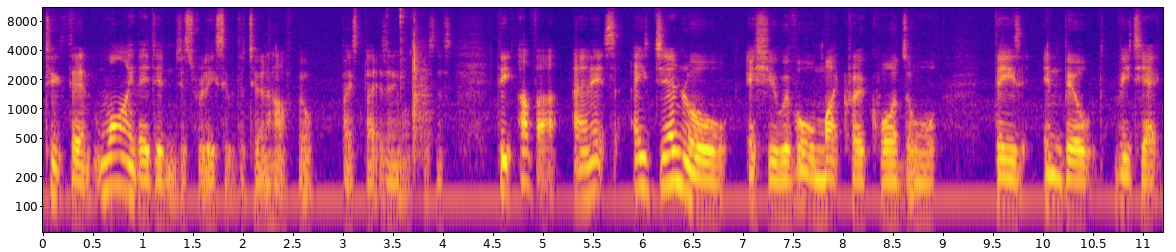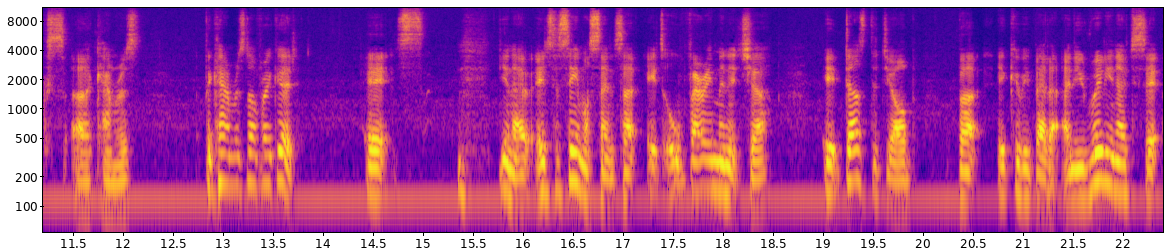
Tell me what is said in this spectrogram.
too thin. Why they didn't just release it with the 2.5mm base plate is anyone's business. The other, and it's a general issue with all micro quads or these inbuilt VTX uh, cameras, the camera's not very good. It's, you know, it's a CMOS sensor, it's all very miniature, it does the job, but it could be better. And you really notice it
